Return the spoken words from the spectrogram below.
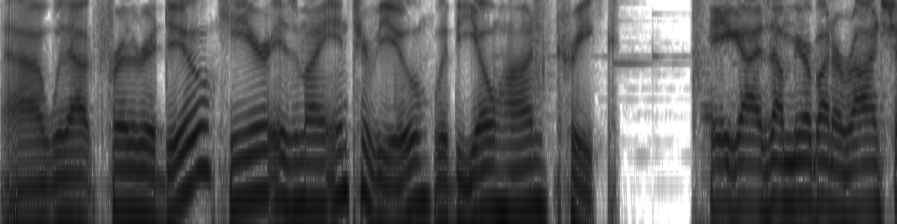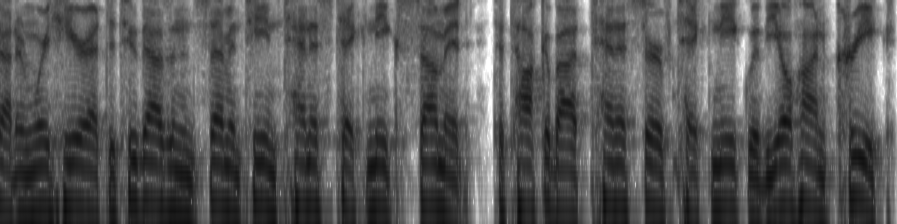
uh, without further ado, here is my interview with Johan Kriek. Hey guys, I'm Mirban Iranshad, and we're here at the 2017 Tennis Technique Summit to talk about tennis serve technique with Johan Kriek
